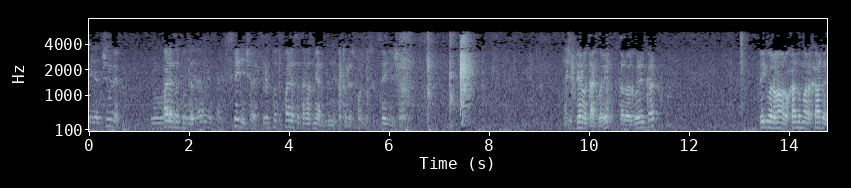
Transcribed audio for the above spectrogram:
перед Человек. Ну, Палец это вот это. Средний человек. Вот палец это размер длины, который используется. Средний человек. Значит, первый так говорит, второй говорит как? Пригвар Гамару, Хадумар Хада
